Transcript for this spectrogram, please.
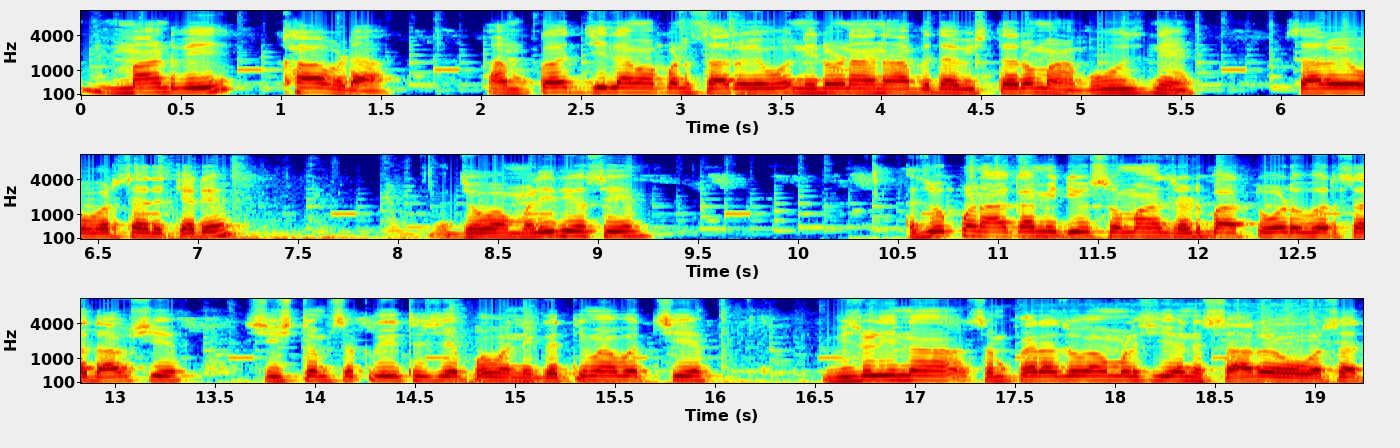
માંડવી, ખાવડા. આમ કચ્છ જિલ્લામાં પણ સારો એવો નિરોણા આ બધા વિસ્તારોમાં ભુજને સારો એવો વરસાદ અત્યારે જોવા મળી રહ્યો છે. હજુ પણ આગામી દિવસોમાં જડબા તોડ વરસાદ આવશે. સિસ્ટમ સક્રિય થશે, પવનની ગતિમાં વધશે. વીજળીના ચમકારા જોવા મળશે અને સારો એવો વરસાદ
